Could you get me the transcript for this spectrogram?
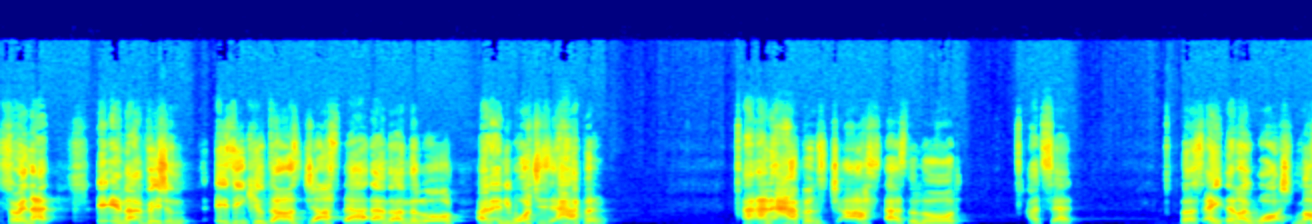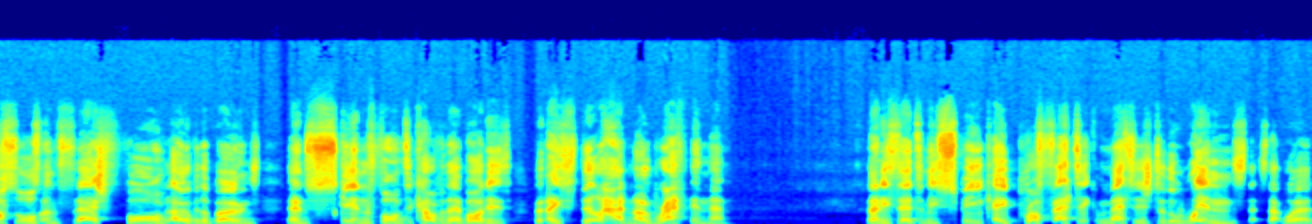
So in that, in that vision, Ezekiel does just that, and, and the Lord, and, and he watches it happen. And it happens just as the Lord had said. Verse 8 Then I watched, muscles and flesh formed over the bones, then skin formed to cover their bodies, but they still had no breath in them. Then he said to me, Speak a prophetic message to the winds. That's that word.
